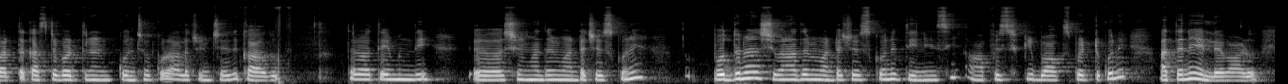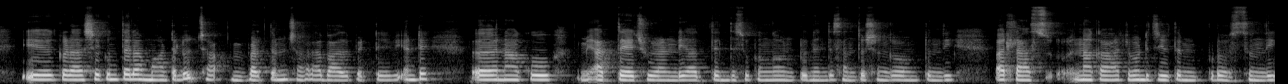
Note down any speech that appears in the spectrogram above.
భర్త కష్టపడుతున్నాను కొంచెం కూడా ఆలోచించేది కాదు. తర్వాత ఏముంది శివనాథమి వంట చేసుకొని పొద్దున శివనాథమి వంట చేసుకొని తినేసి ఆఫీస్కి బాక్స్ పెట్టుకొని అతనే వెళ్ళేవాడు. ఇక్కడ శకుంతల మాటలు చా భర్తను చాలా బాధ పెట్టేవి. అంటే నాకు మీ అత్తయ్య చూడండి అత్త ఎంత సుఖంగా ఉంటుంది ఎంత సంతోషంగా ఉంటుంది. అట్లా నాకు అటువంటి జీవితం ఇప్పుడు వస్తుంది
